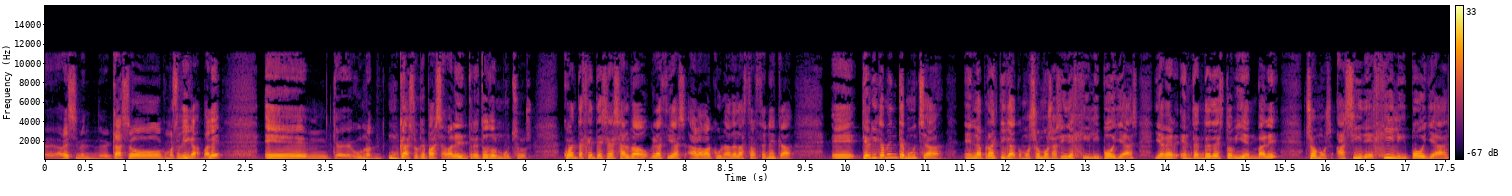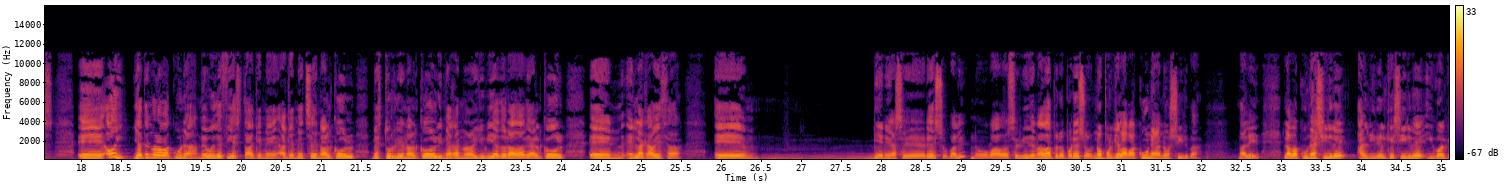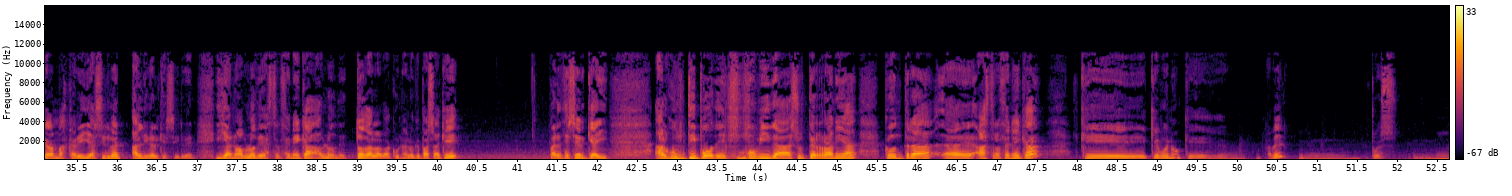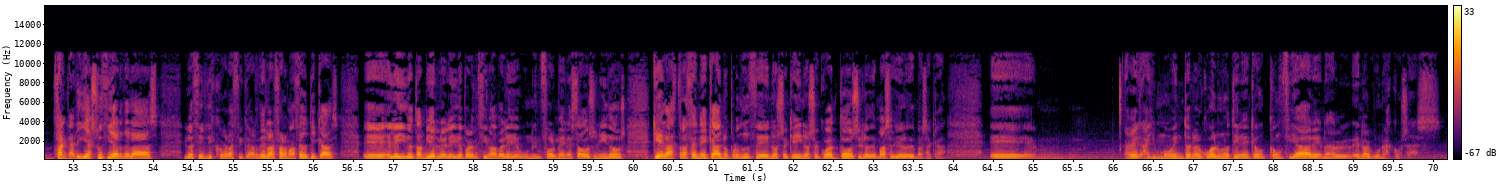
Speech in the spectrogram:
a ver si me caso, como se diga, ¿vale? Eh, un caso que pasa, ¿vale? Entre todos muchos. ¿Cuánta gente se ha salvado gracias a la vacuna de la AstraZeneca? Eh, teóricamente mucha. En la práctica, como somos así de gilipollas, y a ver, entended esto bien, ¿vale? Somos así de gilipollas. Eh, hoy ya tengo la vacuna, me voy de fiesta, a que me, a que me echen alcohol, me esturrien alcohol y me hagan una lluvia dorada de alcohol en, en la cabeza. Eh, viene a ser eso, ¿vale? No va a servir de nada, pero por eso, no porque la vacuna no sirva, ¿vale? La vacuna sirve al nivel que sirve, igual que las mascarillas sirven al nivel que sirven. Y ya no hablo de AstraZeneca, hablo de todas las vacunas. Lo que pasa que parece ser que hay algún tipo de movida subterránea contra eh, AstraZeneca que, que, bueno, que, a ver, pues zancadillas sucias de las, iba a decir discográficas, de las farmacéuticas. Eh, he leído también, lo he leído por encima, ¿vale? Un informe en Estados Unidos que la AstraZeneca no produce no sé qué y no sé cuántos y lo demás allá y lo demás acá. Eh, a ver, hay un momento en el cual uno tiene que confiar en, en algunas cosas.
